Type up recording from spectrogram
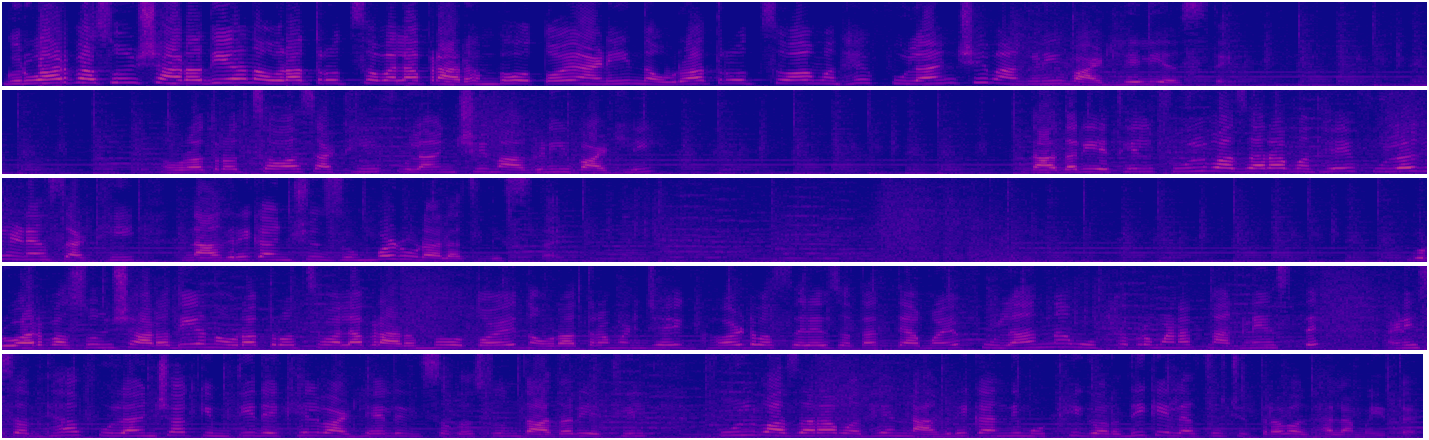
गुरुवारपासून शारदीय नवरात्रोत्सवाला प्रारंभ होतोय आणि नवरात्रोत्सवामध्ये फुलांची मागणी वाढलेली असते. नवरात्रोत्सवासाठी फुलांची मागणी वाढली. दादर येथील फुल बाजारामध्ये फुलं घेण्यासाठी नागरिकांची झुंबड उडाल्याचं आहे गुरुवारपासून शारदीय नवरात्रोत्सवाला प्रारंभ होतोय. नवरात्र म्हणजे घट बसले जातात. त्यामुळे फुलांना मोठ्या प्रमाणात मागणी असते आणि सध्या फुलांच्या किमती देखील वाढलेल्या दिसत असून दादर येथील फुल बाजारामध्ये नागरिकांनी मोठी गर्दी केल्याचं चित्र बघायला मिळतंय.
